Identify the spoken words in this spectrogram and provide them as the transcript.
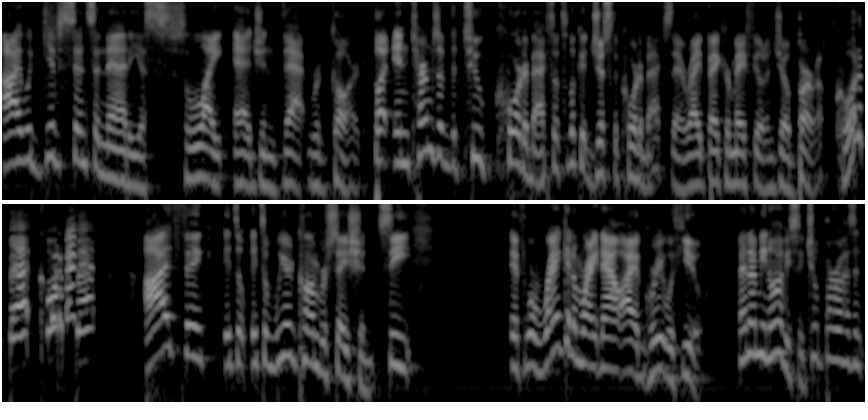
I would give Cincinnati a slight edge in that regard. But in terms of the two quarterbacks, let's look at just the quarterbacks there, right? Baker Mayfield and Joe Burrow. Quarterback, quarterback. I think it's a it's a weird conversation. See, if we're ranking them right now, I agree with you. And I mean, obviously, Joe Burrow hasn't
